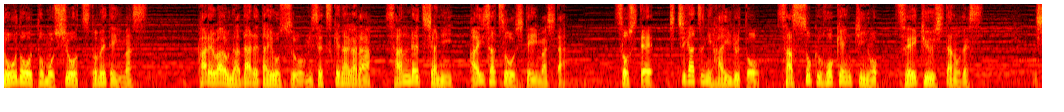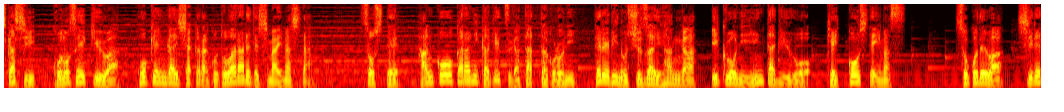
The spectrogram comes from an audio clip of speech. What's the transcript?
堂々とも主を務めています。彼はうなだれた様子を見せつけながら、参列者に挨拶をしていました。そして、7月に入ると、早速保険金を請求したのです。しかし、この請求は保険会社から断られてしまいました。そして、犯行から2ヶ月が経った頃に、テレビの取材班が、幾夫にインタビューを決行しています。そこでは、しれっ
